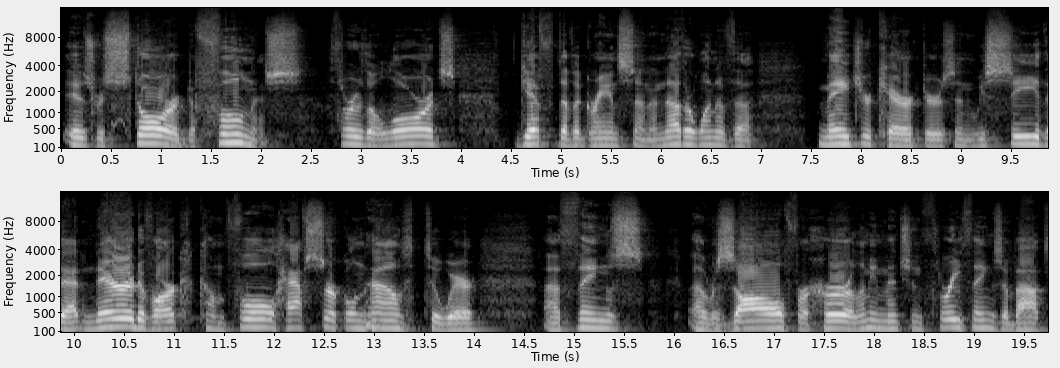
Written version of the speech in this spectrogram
is restored to fullness through the Lord's gift of a grandson, another one of the major characters. And we see that narrative arc come full half circle now to where uh, things uh, resolve for her. Let me mention three things about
